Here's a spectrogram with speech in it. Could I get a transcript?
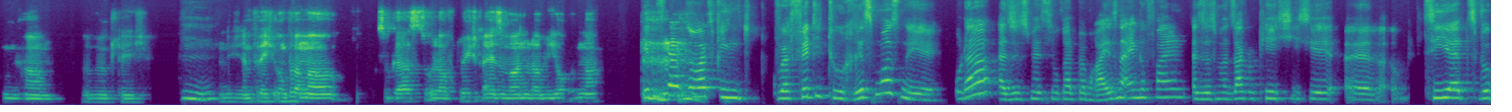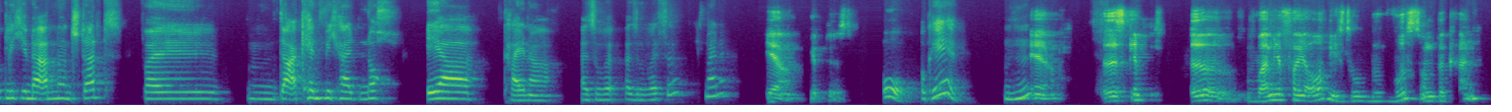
tun haben, so wirklich. Hm. Die dann vielleicht irgendwann mal zu Gast oder auf Durchreise waren oder wie auch immer. Gibt es da sowas wie einen Graffiti-Tourismus? Nee, oder? Also ist mir jetzt so gerade beim Reisen eingefallen. Also, dass man sagt, okay, ich, ich äh, ziehe jetzt wirklich in einer anderen Stadt, weil mh, hm, da kennt mich halt noch eher keiner. Also, also weißt du, ich meine? Ja, gibt es. Oh, okay. Mhm. Ja. Also es gibt, also war mir vorher auch nicht so bewusst und bekannt,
